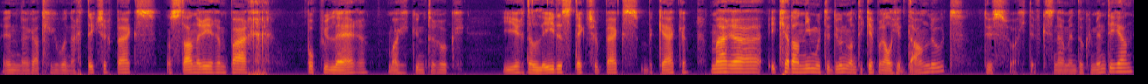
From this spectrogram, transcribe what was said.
En dan gaat je gewoon naar texture packs. Dan staan er hier een paar populaire, maar je kunt er ook hier de latest texture packs bekijken. Maar uh, ik ga dat niet moeten doen, want ik heb er al gedownload. Dus wacht even naar mijn documenten gaan.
